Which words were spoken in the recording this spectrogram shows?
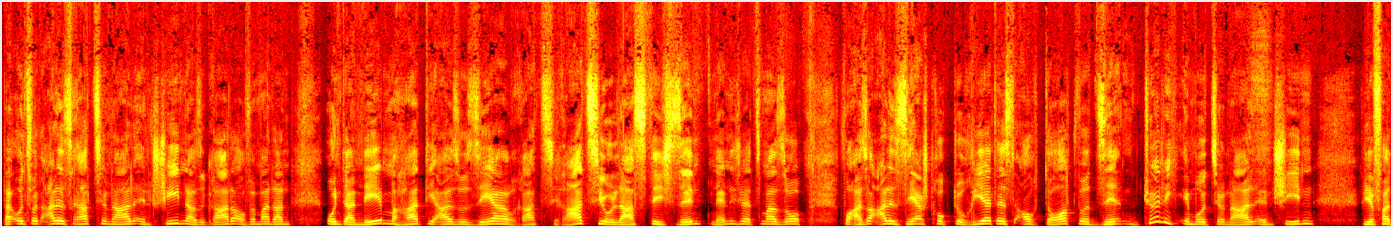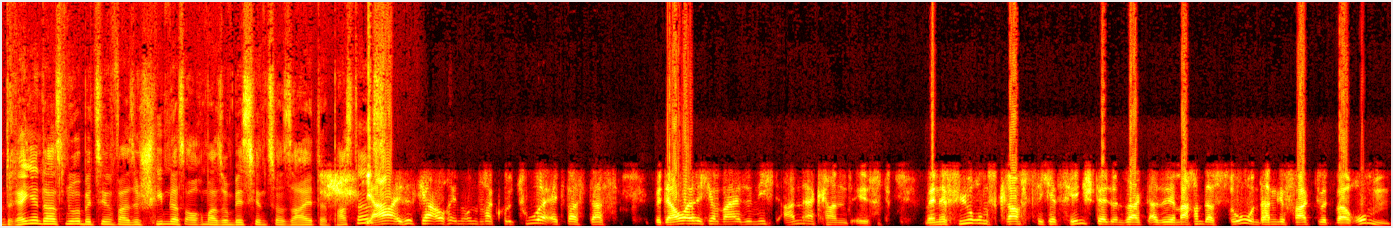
Bei uns wird alles rational entschieden. Also gerade auch wenn man dann Unternehmen hat, die also sehr ratiolastig sind, nenne ich es jetzt mal so, wo also alles sehr strukturiert ist, auch dort wird sehr, natürlich emotional entschieden. Wir verdrängen das nur, beziehungsweise schieben das auch mal so ein bisschen zur Seite. Passt das? Ja, es ist ja auch in unserer Kultur etwas, das bedauerlicherweise nicht anerkannt ist. Wenn eine Führungskraft sich jetzt hinstellt und sagt, also wir machen das so und dann gefragt wird, warum,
